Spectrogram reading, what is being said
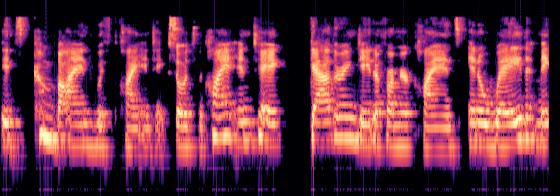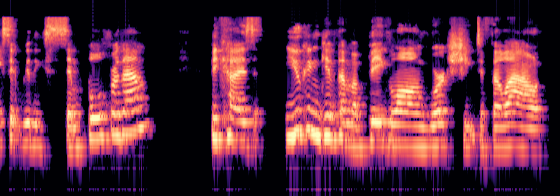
it's combined with client intake. So it's the client intake, gathering data from your clients in a way that makes it really simple for them because you can give them a big long worksheet to fill out.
